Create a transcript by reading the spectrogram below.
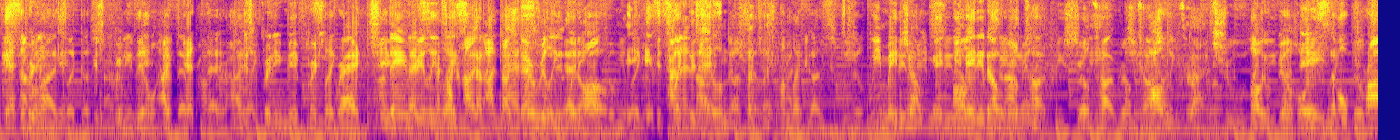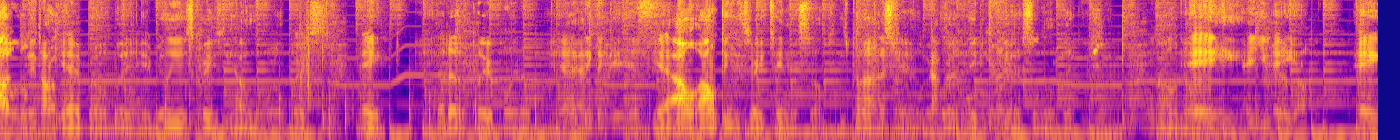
it's pretty like mid. like a. It's pretty mean, they don't mid. have that proper that. height. It's like, pretty mid, pretty like, ratchet. They ain't really like. I thought they're really It's lit kinda. Feel me? Like it's it's like they're still in the trenches, unlike us. We we made it out. We made it out. And I Real talk. Real talk. All talk. you guys. True, like a Bill. Hey, no problem, Yeah, bro, but it really is crazy how the world works. Hey, is that a player pulling up? Yeah, I think it is. Yeah, I don't, I don't think he's very tame himself. He's probably just yeah, feeling not where for they the can Gucci. us a little bit. I don't know. Hey, Hey, you hey, good, hey,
